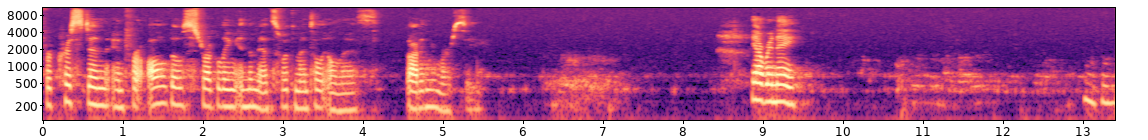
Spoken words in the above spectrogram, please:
for Kristen and for all those struggling in the midst with mental illness. God, in your mercy. Yeah, Renee. Mm-hmm.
